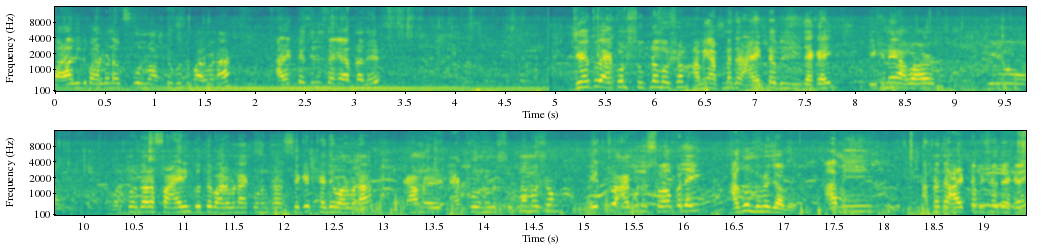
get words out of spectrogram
পাড়া দিতে পারবে না, ফুল নষ্ট করতে পারবে না। আরেকটা জিনিস দেখাই আপনাদের। যেহেতু এখন শুকনো মৌসুম, আমি আপনাদের আরেকটা জিনিস দেখাই। এখানে আবার কেউ তো তারা ফায়ারিং করতে পারবে না, কোনো ধরনের সেকেট খেতে পারবে না। কারণ এখন হলো শুকনো মৌসুম, একটু আগুনে ছোঁয়া পেলেই আগুন ধরে যাবে। আমি আপনাদের আরেকটা বিষয় দেখাই।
